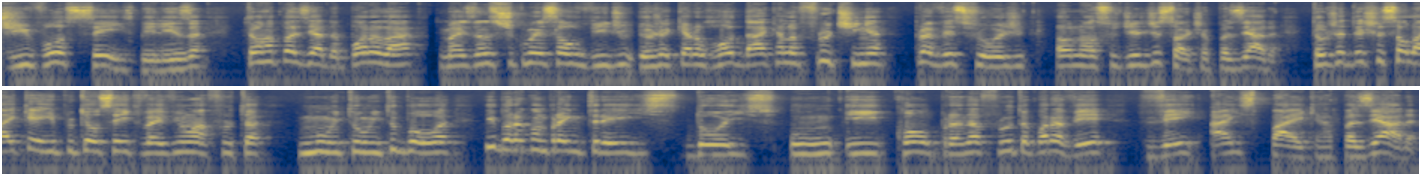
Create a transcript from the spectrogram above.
de vocês, beleza? Então, rapaziada, bora lá. Mas antes de começar o vídeo, eu já quero rodar aquela frutinha pra ver se hoje é o nosso dia de sorte, rapaziada. Então já deixa o seu like aí, porque eu sei que vai vir uma fruta muito, muito boa. E bora comprar em 3, 2, 1 e comprando a fruta, bora ver. Veio a Spike, rapaziada.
